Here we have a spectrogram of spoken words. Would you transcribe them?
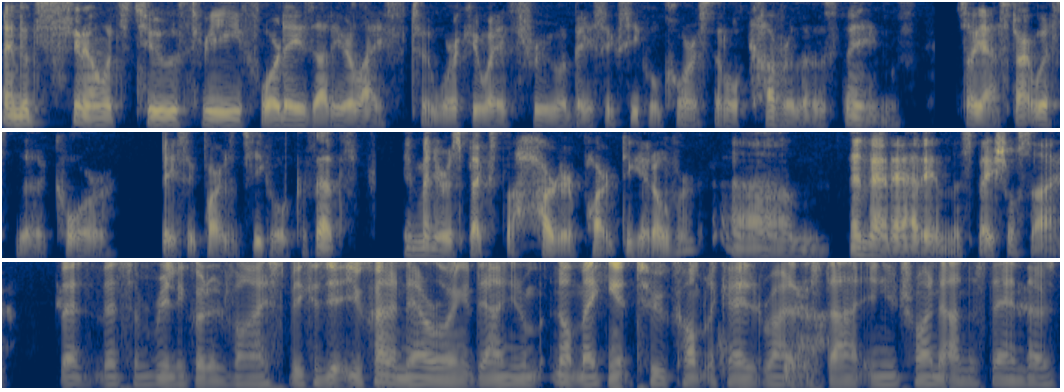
And it's, you know, it's two, three, four days out of your life to work your way through a basic SQL course that'll cover those things. So yeah, start with the core basic parts of SQL because that's in many respects the harder part to get over, um, and then add in the spatial side. That, that's some really good advice because you, are kind of narrowing it down. You're not making it too complicated right yeah. at the start, and you're trying to understand those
